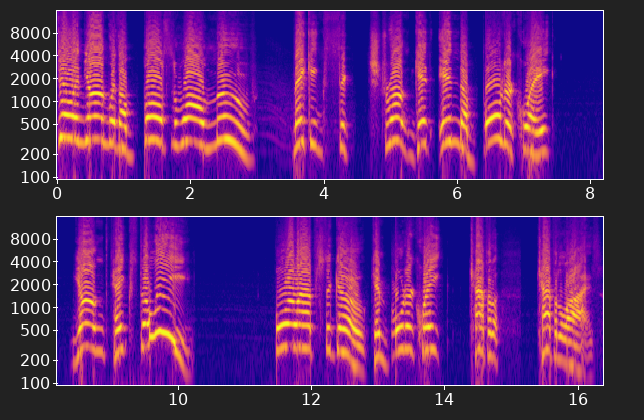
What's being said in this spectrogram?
Dylan Young with a balls to wall move, making Strunk get in the boulder quake. Young takes the lead. Four laps to go. Can Boulder Quake capital capitalize?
